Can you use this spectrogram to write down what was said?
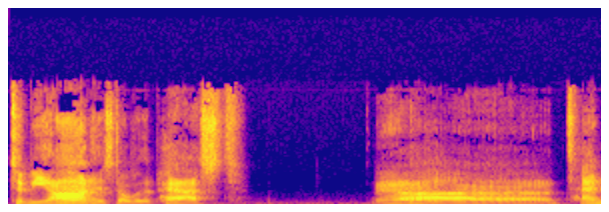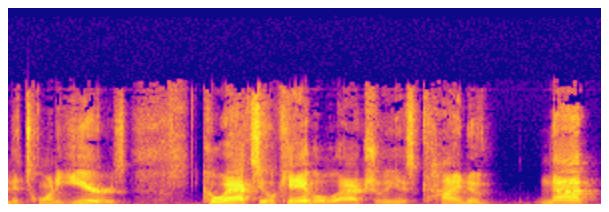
to be honest over the past uh, 10 to 20 years, coaxial cable actually is kind of not,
